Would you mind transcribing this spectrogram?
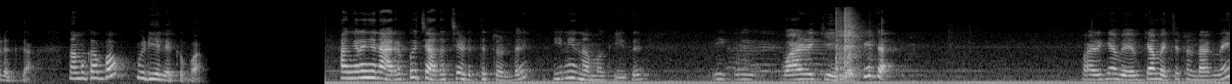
എടുക്കുക. നമുക്കപ്പോൾ മിടിയിലേക്ക് പോവാം. അങ്ങനെ ഞാൻ അരപ്പ് ചതച്ചെടുത്തിട്ടുണ്ട്. ഇനി നമുക്കിത് വാഴയ്ക്കയിലേക്ക് ഇടാം. വാഴയ്ക്ക വേവിക്കാൻ വെച്ചിട്ടുണ്ടായിരുന്നേ.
